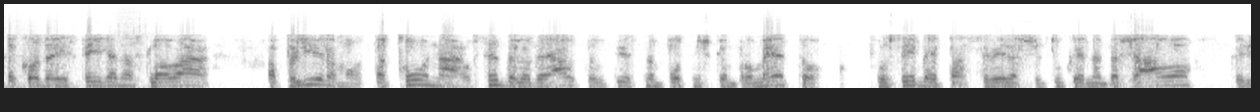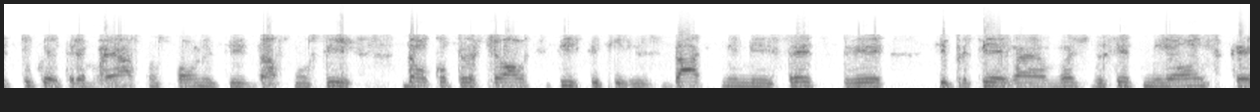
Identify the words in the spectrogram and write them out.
Tako da iz tega naslova apeliramo tako na vse delodajalce v cestnem potniškem prometu, posebej pa seveda še tukaj na državo, ker je tukaj treba jasno spomniti, da smo vsi davkoplačevalci tisti, ki z izdatnimi sredstvi, ki presegajo več deset milijonske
